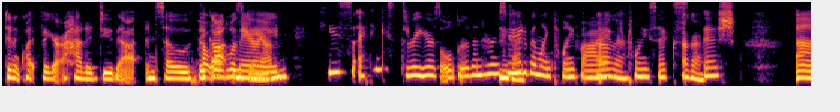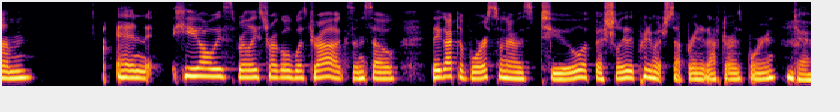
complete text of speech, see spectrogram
didn't quite figure out how to do that. And so they How got was married. Dan? He's, I think he's three years older than her. So Okay. he would have been like 25, Okay. 26 Okay. ish. Um, and he always really struggled with drugs. And so they got divorced when I was two officially. They pretty much separated after I was born. Okay.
